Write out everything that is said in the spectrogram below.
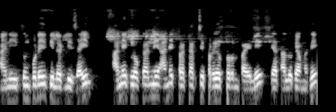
आणि इथून पुढेही ती लढली जाईल. अनेक लोकांनी अनेक प्रकारचे प्रयोग करून पाहिले या तालुक्यामध्ये.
